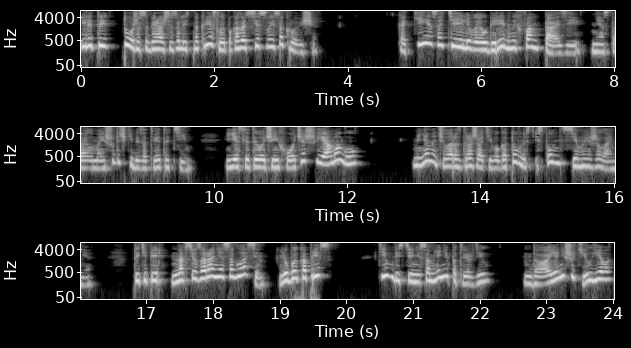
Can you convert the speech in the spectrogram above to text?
Или ты тоже собираешься залезть на кресло и показать все свои сокровища? Какие затейливые у беременных фантазии, не оставил мои шуточки без ответа Тим. Если ты очень хочешь, я могу. Меня начала раздражать его готовность исполнить все мои желания. Ты теперь на все заранее согласен? Любой каприз? Тим без тени сомнений подтвердил. Да, я не шутил, Ева.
